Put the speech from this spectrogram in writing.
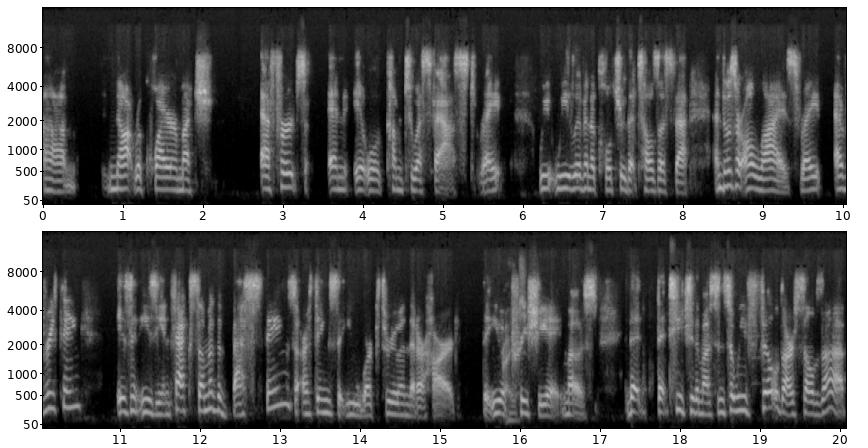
um, not require much effort and it will come to us fast right? We we live in a culture that tells us that and those are all lies right? Everything isn't easy. In fact some of the best things are things that you work through and that are hard that you right. appreciate most that that teach you the most. And so we've filled ourselves up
